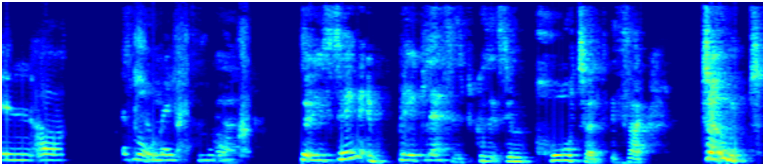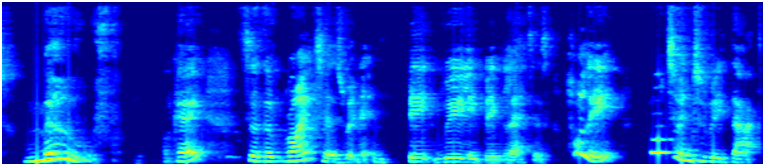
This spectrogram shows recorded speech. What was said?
in uh Small, exclamation yeah. mark. So he's saying it in big letters because it's important. It's like, don't move. Okay? So the writer has written it in big, really big letters. Holly, your turn to read that.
